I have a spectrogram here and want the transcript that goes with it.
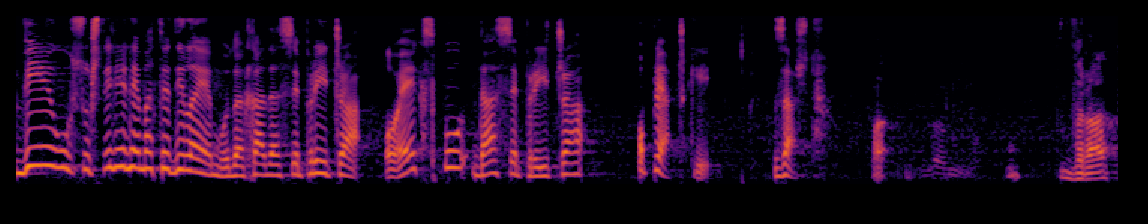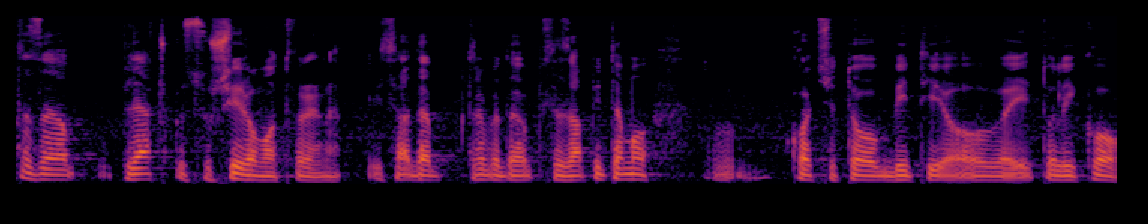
vi u suštini nemate dilemu da kada se priča o ekspu, da se priča o pljački. Zašto? Pa, vrata za pljačku su širom otvorena i sada treba da se zapitamo e, ko će to biti ovaj, toliko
